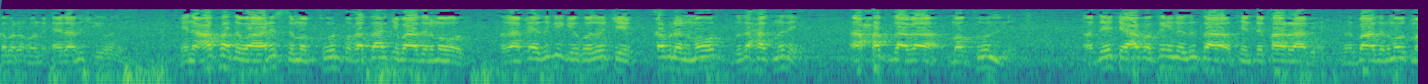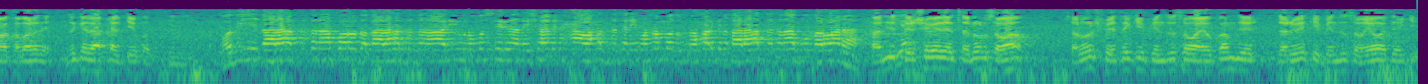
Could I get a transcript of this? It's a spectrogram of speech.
خبر ہونے اعلان شی ہونے ان عفا دو وارث مقتول پر خطا کے بعد الموت. خدا کہ ذکر کہ خود چ قبل الموت ذا حق نہ دے حق داغا مقتول دے دے چا آپ کہیں نہ دتا انتقال را بے بعد الموت ما خبر دے ذکر داخل کی خود وبه قال حدثنا فرد قال حدثنا علي بن مسهر عن هشام بن حا وحدثني محمد بن حرب قال حدثنا ابو مروان. حدیث ترشوی دے تلور سوا سروش پیتے کی پندو سوا یو کم دے دروے کی پندو سوا یو دے کی.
